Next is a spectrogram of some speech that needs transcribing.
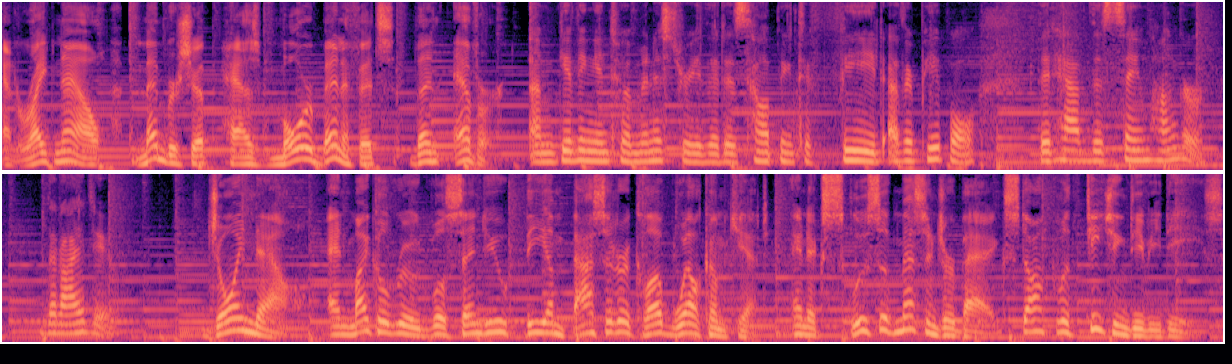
And right now, membership has more benefits than ever. I'm giving into a ministry that is helping to feed other people that have this same hunger that I do. Join now, and Michael Rood will send you the Ambassador Club Welcome Kit, an exclusive messenger bag stocked with teaching DVDs,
